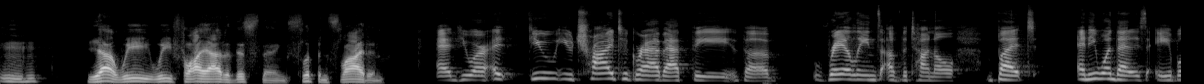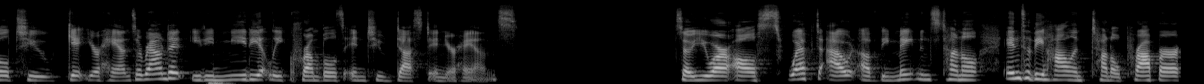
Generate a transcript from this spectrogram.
Mhm. Yeah, we we fly out of this thing, slip and sliding. and you are uh, you you try to grab at the the railings of the tunnel but anyone that is able to get your hands around it it immediately crumbles into dust in your hands so you are all swept out of the maintenance tunnel into the holland tunnel proper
